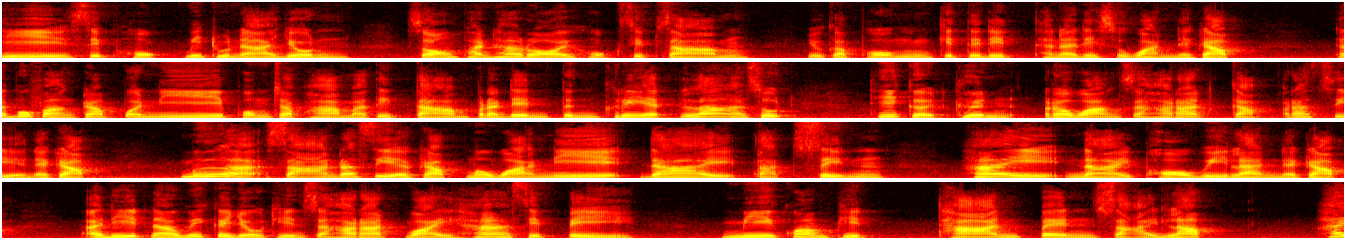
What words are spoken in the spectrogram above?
ที่ 16 มิถุนายน 2563 อยู่กับผมกิตติดิษฐ์ธนเดิษฐ์สุวรรณนะครับท่านผู้ฟังครับวันนี้ผมจะพามาติดตามประเด็นตึงเครียดล่าสุดที่เกิดขึ้นระหว่างสหรัฐกับรัสเซียนะครับ เมื่อศาลรัสเซียครับเมื่อวานนี้ได้ตัดสินให้นายพอวีแลนด์นะครับ อดีตนาวิกโยธินสหรัฐวัย 50 ปี มีความผิดฐานเป็นสายลับให้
